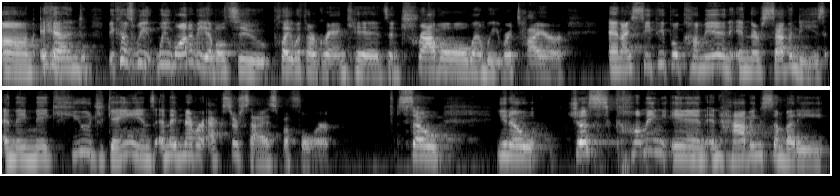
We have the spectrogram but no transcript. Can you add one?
Um, and because we we want to be able to play with our grandkids and travel when we retire. And i see people come in in their 70s and they make huge gains and they've never exercised before. So you know just coming in and having somebody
